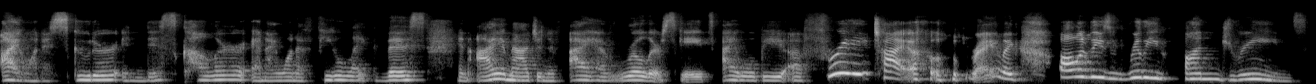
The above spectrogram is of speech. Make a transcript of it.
I want a scooter in this color and I want to feel like this. And I imagine if I have roller skates, I will be a free child, right? Like all of these really fun dreams.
